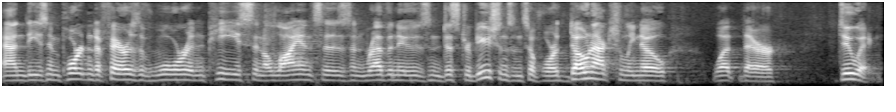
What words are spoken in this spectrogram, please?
and these important affairs of war and peace and alliances and revenues and distributions and so forth don't actually know what they're doing.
